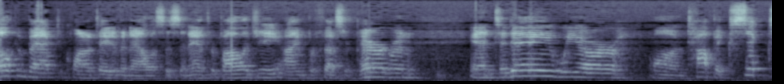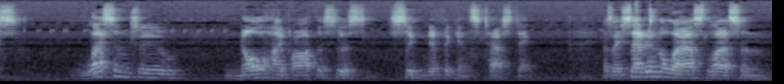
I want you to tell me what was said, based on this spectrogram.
Welcome back to Quantitative Analysis and Anthropology. I'm Professor Peregrine, and today we are on topic six, lesson two, null hypothesis significance testing. As I said in the last lesson,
